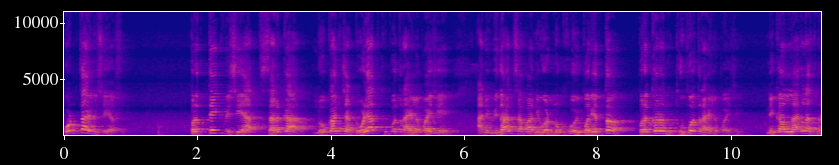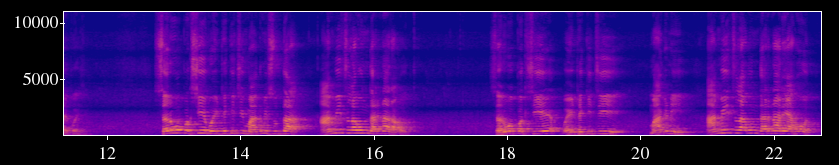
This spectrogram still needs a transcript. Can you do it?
कोणता विषय असो? प्रत्येक विषयात सरकार लोकांच्या डोळ्यात खूपच राहिलं पाहिजे आणि विधानसभा निवडणूक होईपर्यंत प्रकरण धुपत राहिलं पाहिजे. निकाल लागलाच नाही पाहिजे. सर्वपक्षीय बैठकीची मागणी सुद्धा आम्हीच लावून धरणार आहोत. सर्वपक्षीय बैठकीची मागणी आम्हीच लावून धरणारे आहोत.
